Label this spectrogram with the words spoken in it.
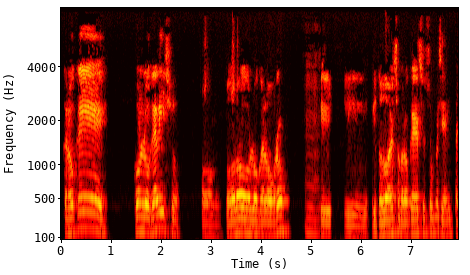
Creo que con lo que él hizo, con todo lo, lo que logró y, y, y todo eso, creo que eso es suficiente.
